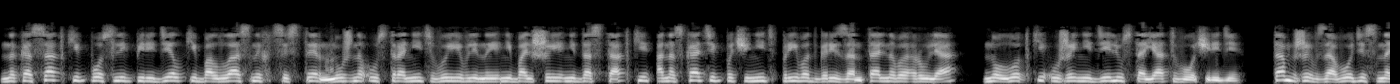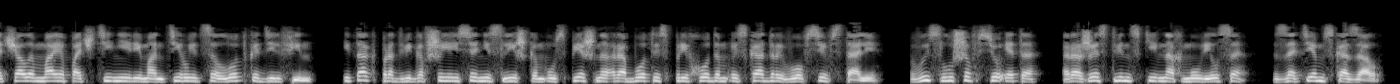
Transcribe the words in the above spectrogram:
На касатке после переделки балластных цистерн нужно устранить выявленные небольшие недостатки, а на скате починить привод горизонтального руля, но лодки уже неделю стоят в очереди. Там же в заводе с начала мая почти не ремонтируется лодка «Дельфин». И так продвигавшиеся не слишком успешно работы с приходом эскадры вовсе встали. Выслушав все это, Рожественский нахмурился, затем сказал –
